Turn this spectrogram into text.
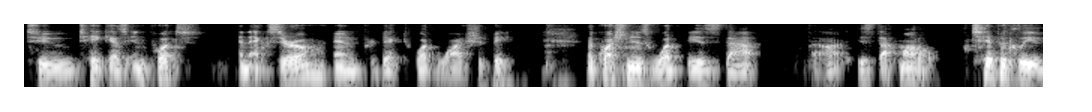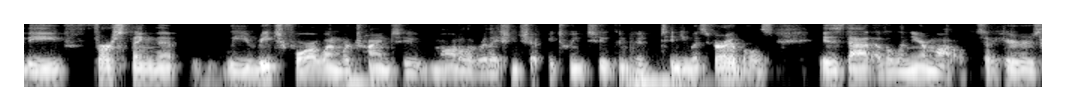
to take as input an x0 and predict what y should be. The question is, what is that, uh, is that model? Typically the first thing that we reach for when we're trying to model a relationship between two continuous variables is that of a linear model. So here's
